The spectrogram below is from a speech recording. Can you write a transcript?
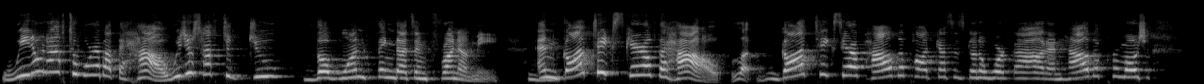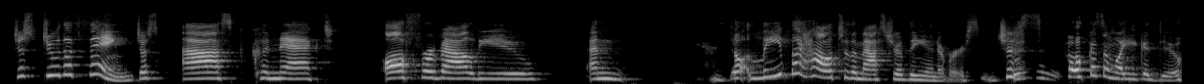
We don't have to worry about the how. We just have to do the one thing that's in front of me. Mm-hmm. And God takes care of the how. God takes care of how the podcast is going to work out and how the promotion. Just do the thing. Just ask, connect, offer value, and don't leave the how to the master of the universe. Just Ooh. focus on what you could do.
